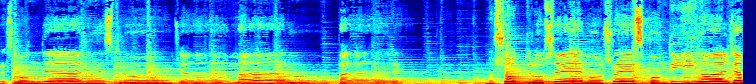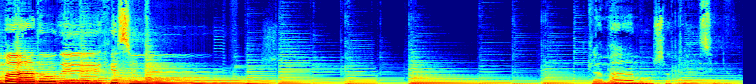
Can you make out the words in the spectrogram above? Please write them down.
Responde a nuestro llamado, Padre. Nosotros hemos respondido al llamado de Jesús. Clamamos a ti, Señor.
